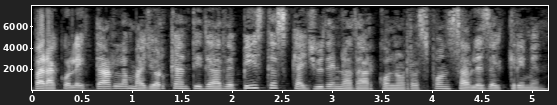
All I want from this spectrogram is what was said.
para colectar la mayor cantidad de pistas que ayuden a dar con los responsables del crimen.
